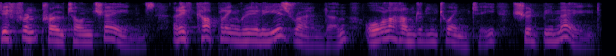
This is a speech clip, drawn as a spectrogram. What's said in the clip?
different proton chains. And if coupling really is random, all 120 should be made.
